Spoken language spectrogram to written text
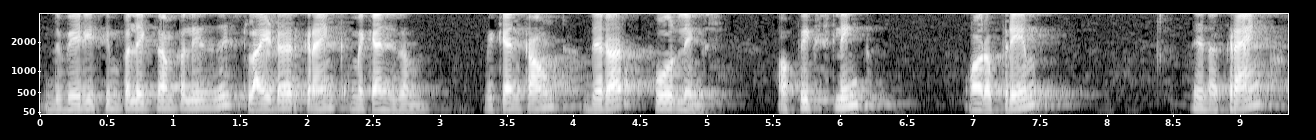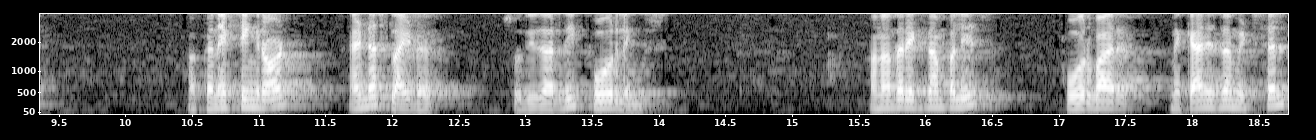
The very simple example is the slider crank mechanism. We can count there are four links. A fixed link or a frame then a crank a connecting rod and a slider. So these are the four links another example is four bar mechanism itself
